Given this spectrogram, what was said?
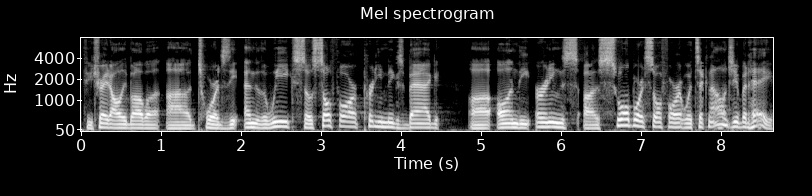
if you trade Alibaba uh, towards the end of the week. So, so far, pretty mixed bag uh, on the earnings uh, scoreboard so far with technology. But hey,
